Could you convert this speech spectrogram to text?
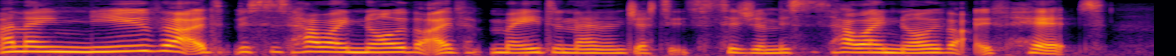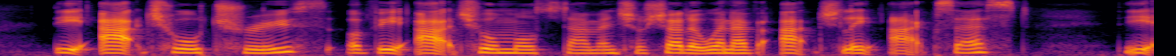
And I knew that this is how I know that I've made an energetic decision. This is how I know that I've hit the actual truth of the actual multidimensional shadow when I've actually accessed the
